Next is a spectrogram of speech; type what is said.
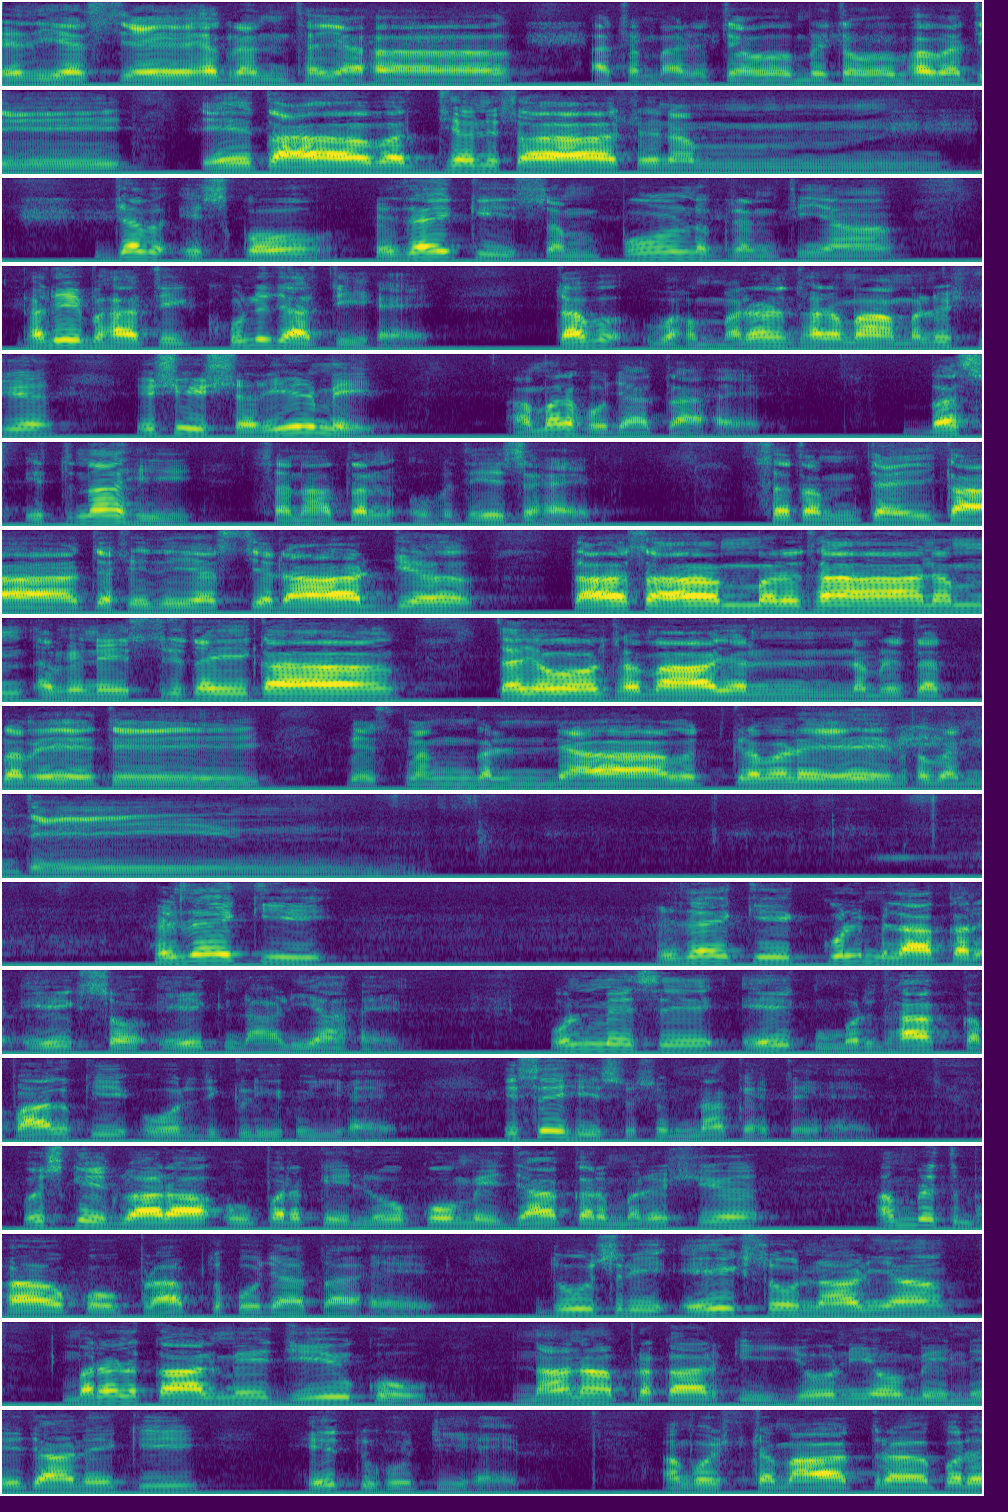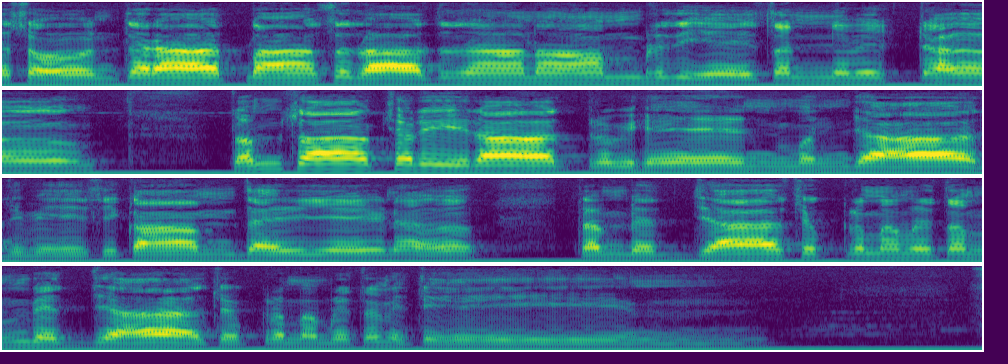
हृदय से ग्रंथय मृत्यो मृतो भवति, एतावध्यनुशासनम। जब इसको हृदय की संपूर्ण ग्रंथियाँ भली भांति खुल जाती है तब वह मरण धर्मा मनुष्य इसी शरीर में अमर हो जाता है। बस इतना ही सनातन उपदेश है। सतम चैका हृदय से राज्य तासामृधानम तयोर्धमायन्नमृतत्वेते विस्मंगन्या उत्क्रमणे भवन्ति। हृदय की हृदय की कुल मिलाकर 101 नाड़ियाँ हैं। उनमें से एक मुर्धा कपाल की ओर निकली हुई है। इसे ही सुषुम्ना कहते हैं। उसके द्वारा ऊपर के लोकों में जाकर मनुष्य अमृत भाव को प्राप्त हो जाता है। दूसरी एक सौ नाड़ियाँ मरण काल में जीव को नाना प्रकार की योनियों में ले जाने की हेतु होती है। अंगुष्ठमात्र पुरुषोन्तरात्मा सदातनानां हृदय सन्निविष्ट। तम साक्षरीरात् प्रविहेन्मुञ्जादिवेशिकां धैर्येण। तम विद्या शुक्रमृतम विद्या शुक्रमृतमिति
